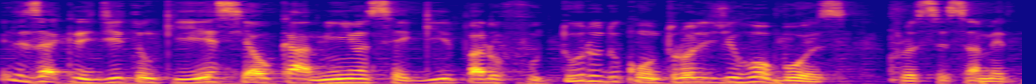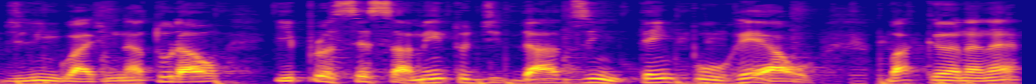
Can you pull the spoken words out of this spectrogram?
eles acreditam que esse é o caminho a seguir para o futuro do controle de robôs, processamento de linguagem natural e processamento de dados em tempo real. Bacana, né?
